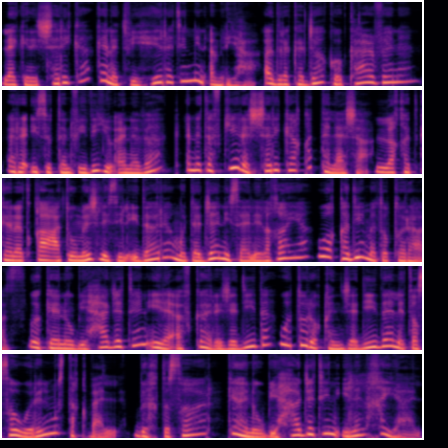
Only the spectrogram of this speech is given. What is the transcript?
لكن الشركة كانت في حيرة من أمرها. أدرك جاكو كارفينان الرئيس التنفيذي آنذاك أن تفكير الشركة قد تلاشى. لقد كانت قاعة مجلس الإدارة متجانسة للغاية وقديمة الطراز وكانوا بحاجة إلى أفكار جديدة وطرق جديدة لتصور المستقبل. باختصار كانوا بحاجة إلى الخيال.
